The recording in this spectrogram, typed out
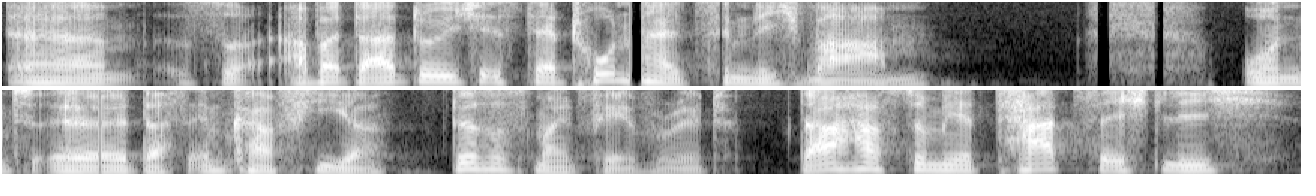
Ähm, so, aber dadurch ist der Ton halt ziemlich warm. Und äh, das MK4, das ist mein Favorite. Da hast du mir tatsächlich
